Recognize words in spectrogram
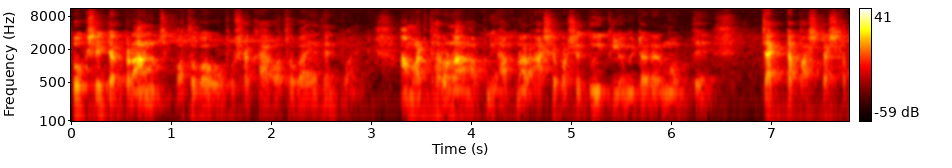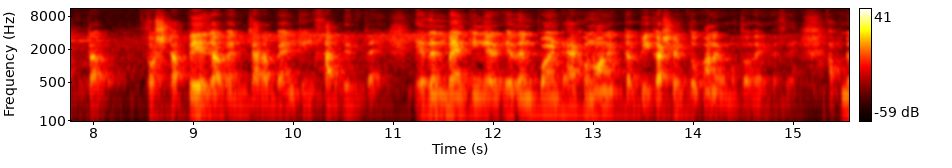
হোক সেটা ব্রাঞ্চ অথবা উপশাখা অথবা এজেন্ট পয়েন্ট আমার ধারণা আপনি আপনার আশেপাশে দুই কিলোমিটারের মধ্যে চারটা, পাঁচটা, সাতটা, দশটা পেয়ে যাবেন যারা ব্যাংকিং সার্ভিস দেয়। এজেন্ট ব্যাংকিংয়ের এজেন্ট পয়েন্ট এখন অনেকটা বিকাশের দোকানের মতো হয়ে গেছে। আপনি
